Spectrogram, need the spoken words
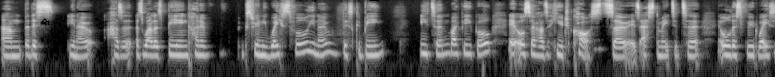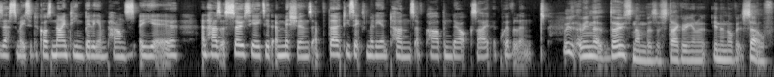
Um, but this, you know, has a, as well as being kind of extremely wasteful. You know, this could be eaten by people. It also has a huge cost. So it's estimated to all this food waste is estimated to cost 19 billion pounds a year and has associated emissions of 36 million tons of carbon dioxide equivalent. I mean, those numbers are staggering in, and of itself.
